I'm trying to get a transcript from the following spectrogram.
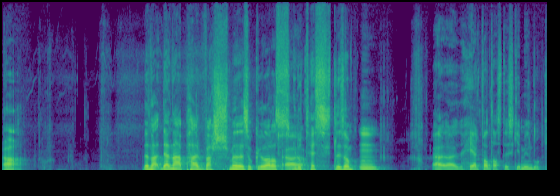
Ja den er, den er pervers med det sukkeret der. Altså. Groteskt, liksom. Det er helt fantastisk i min bok.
